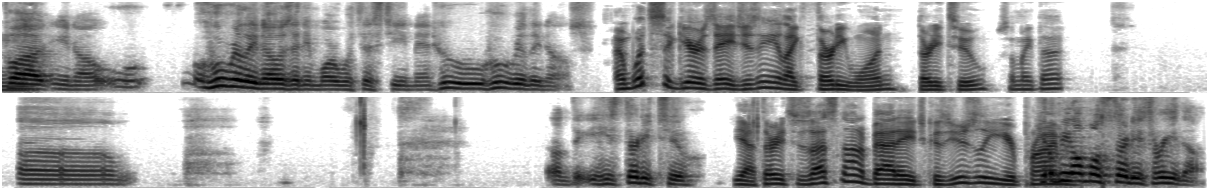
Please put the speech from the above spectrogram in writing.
Mhm. but, you know, who really knows anymore with this team, man? Who who really knows? And what's Segura's age? Isn't he like 31, 32, something like that? Um I don't think he's 32. Yeah, 32. So that's not a bad age because usually your prime. He'll be almost 33 though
